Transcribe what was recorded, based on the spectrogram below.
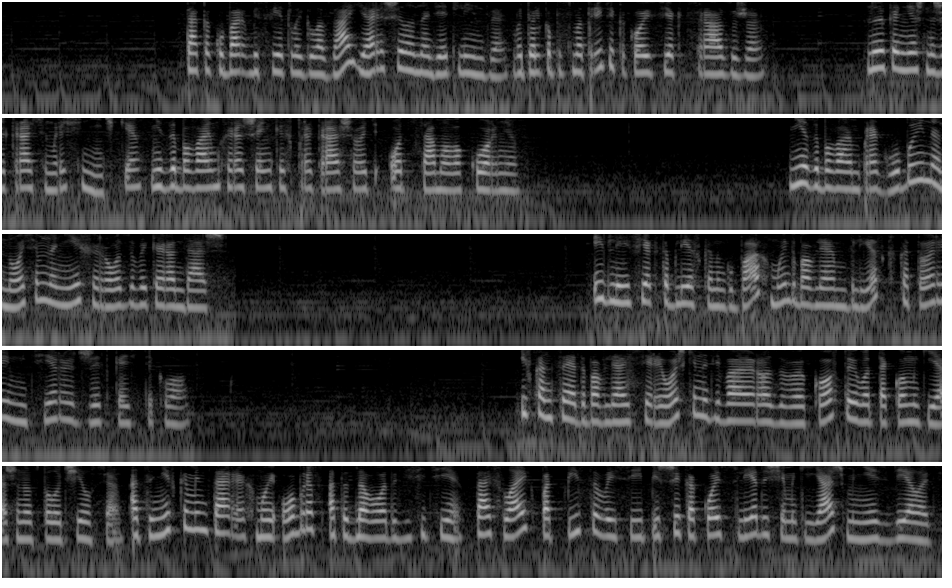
Так как у Барби светлые глаза, я решила надеть линзы. Вы только посмотрите, какой эффект сразу же. Ну и, конечно же, красим реснички. Не забываем хорошенько их прокрашивать от самого корня. Не забываем про губы и наносим на них розовый карандаш. И для эффекта блеска на губах мы добавляем блеск, который имитирует жидкое стекло. И в конце я добавляю сережки, надеваю розовую кофту, и вот такой макияж у нас получился. Оцени в комментариях мой образ от 1 до 10. Ставь лайк, подписывайся и пиши, какой следующий макияж мне сделать.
